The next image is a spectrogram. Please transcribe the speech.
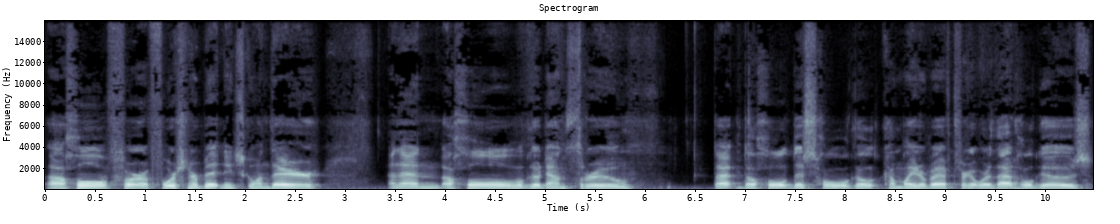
A hole for a Forstner bit needs to go in there. And then a hole will go down through. That the hole, this hole will go come later, but I have to figure out where that hole goes.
